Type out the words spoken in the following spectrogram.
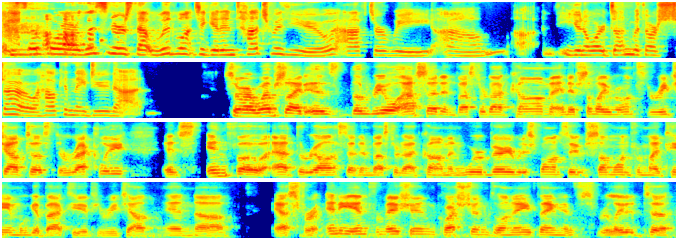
And so for our listeners that would want to get in touch with you after we, um, uh, you know, are done with our show, how can they do that? So our website is therealassetinvestor.com. And if somebody wants to reach out to us directly, it's info at therealassetinvestor.com. And we're very responsive. Someone from my team will get back to you if you reach out and uh, ask for any information, questions on anything that's related to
